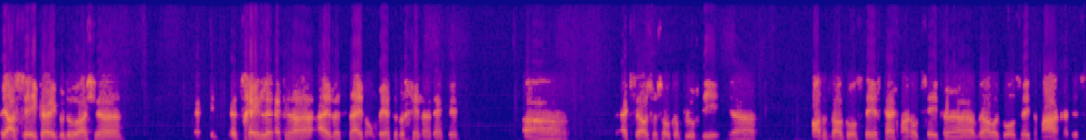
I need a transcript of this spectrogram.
Ja, zeker. Ik bedoel, als je... Het is geen lekkere uitwedstrijd om weer te beginnen, denk ik. Uh, Excelsior is ook een ploeg die uh, altijd wel goals tegenkrijgt, maar ook zeker uh, wel goals weet te maken. Dus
